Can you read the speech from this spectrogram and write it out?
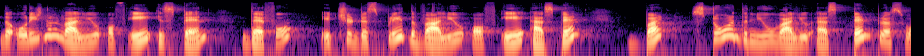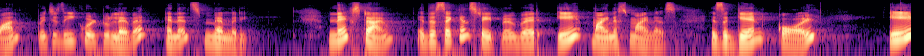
the original value of A is 10. Therefore, it should display the value of A as 10 but store the new value as 10 plus 1 which is equal to 11 in its memory. Next time, the second statement where A minus minus is again called, A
